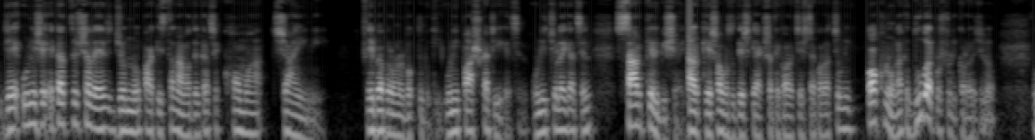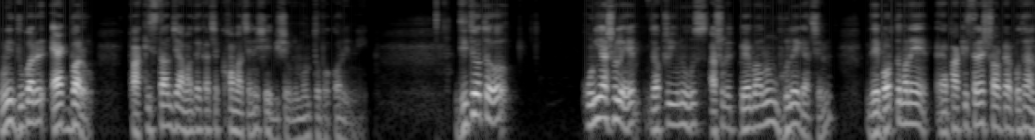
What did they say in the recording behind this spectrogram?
যে উনিশশো একাত্তর সালের জন্য পাকিস্তান আমাদের কাছে ক্ষমা চায়নি। এই ব্যাপারে ওনার বক্তব্য কি? উনি পাশ কাটিয়ে গেছেন, উনি চলে গেছেন সার্কের বিষয়ে। সার্কে সমস্ত দেশকে একসাথে করার চেষ্টা করা উনি কখনো ওনাকে দুবার প্রশ্ন করা হয়েছিল। উনি দুবারের একবারও পাকিস্তান যে আমাদের কাছে ক্ষমা চায়নি, সেই বিষয়ে উনি মন্তব্য করেননি। দ্বিতীয়ত উনি আসলে, ডক্টর ইউনুস আসলে বেমালুম ভুলে গেছেন যে বর্তমানে পাকিস্তানের সরকার প্রধান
